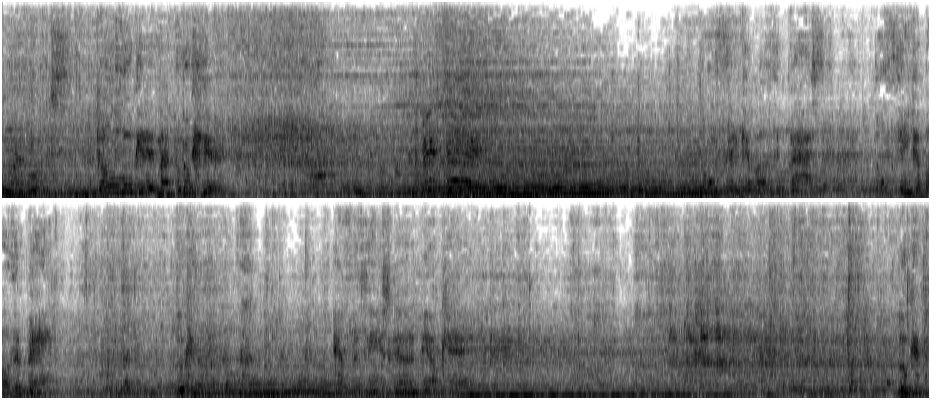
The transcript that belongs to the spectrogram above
To my voice. Don't look at it, man. Look here. Don't think about the past. Don't think about the pain. Look at me. Everything's gonna be okay. Look at me.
